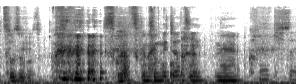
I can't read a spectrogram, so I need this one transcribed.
暑いねどうぞどう。ぞすごい暑くない？そうめっちゃ暑い。ね。換気したい。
